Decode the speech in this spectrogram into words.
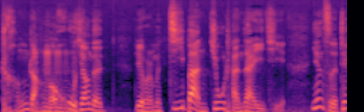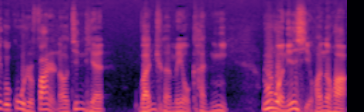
成长和互相的。这有什么羁绊纠缠在一起？因此，这个故事发展到今天，完全没有看腻。如果您喜欢的话，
